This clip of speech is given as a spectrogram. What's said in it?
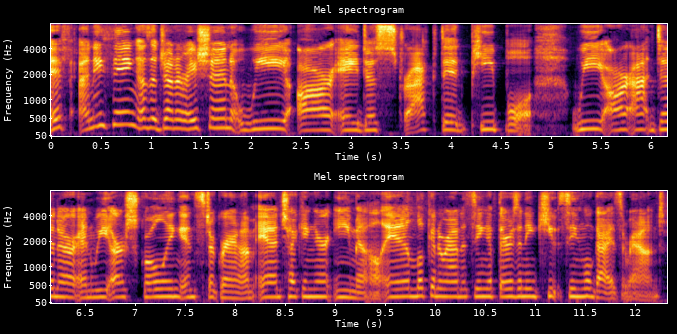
If anything, as a generation, we are a distracted people. We are at dinner and we are scrolling Instagram and checking our email and looking around and seeing if there's any cute single guys around.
